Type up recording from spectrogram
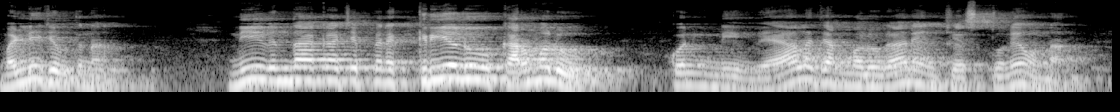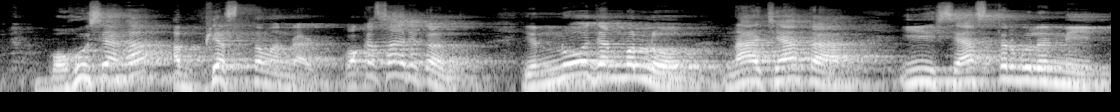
మళ్ళీ చెబుతున్నాను నీవిందాక చెప్పిన క్రియలు కర్మలు కొన్ని వేల జన్మలుగా నేను చేస్తూనే ఉన్నాను. బహుశ అభ్యస్తం అన్నాడు. ఒకసారి కాదు ఎన్నో జన్మల్లో నా చేత ఈ శాస్త్రములన్నీ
